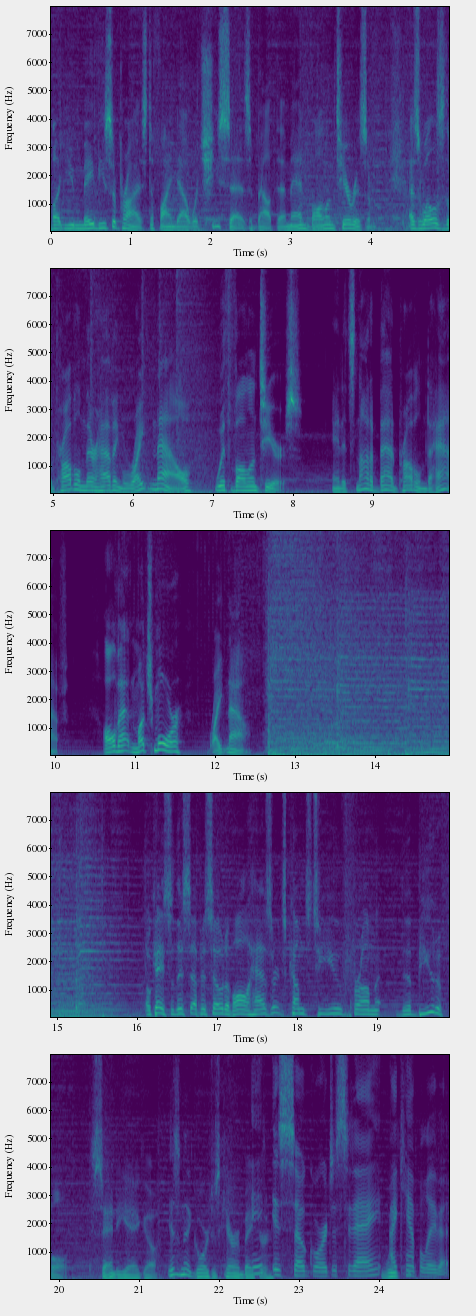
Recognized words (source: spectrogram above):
but you may be surprised to find out what she says about them and volunteerism, as well as the problem they're having right now with volunteers. And it's not a bad problem to have. All that and much more right now. Okay, so this episode of All Hazards comes to you from the beautiful San Diego. Isn't it gorgeous, Karen Baker? It is so gorgeous today. We- I can't believe it.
